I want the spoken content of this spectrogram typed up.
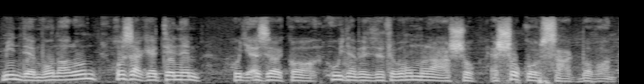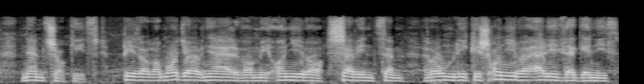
minden vonalon. Hozzá kell tennem, hogy ezek a úgynevezett romlások, ez sok országban van, nem csak itt. Például a magyar nyelv, ami annyira szerintem romlik, és annyira elidegenít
